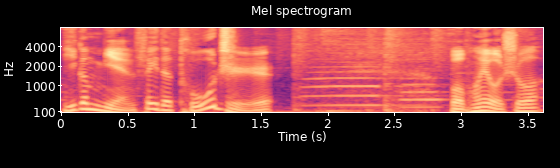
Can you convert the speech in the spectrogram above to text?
一个免费的图纸。我朋友说：“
